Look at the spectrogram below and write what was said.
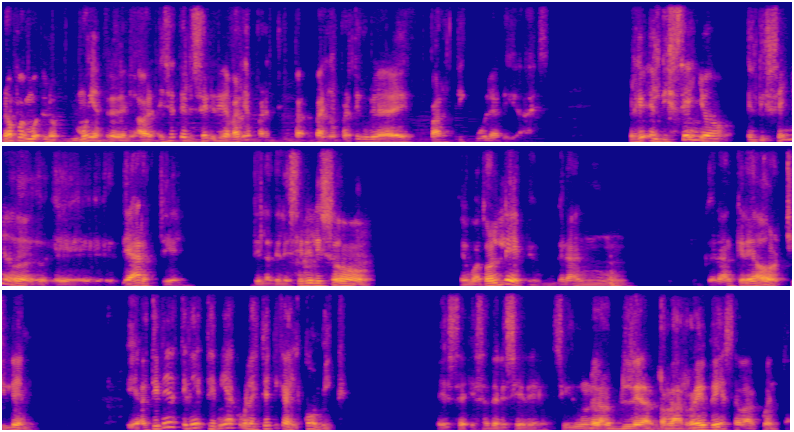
No, fue muy, entretenido. A ver, esa teleserie tiene varias, particularidades, particularidades. El diseño el diseño de, de arte de la teleserie lo hizo el Guatón Lepe, un gran, gran creador chileno. Y tenía, tenía, tenía como la estética del cómic, esa, esa teleserie. Si uno la, la, revé, se va a dar cuenta.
